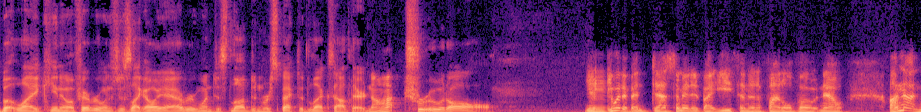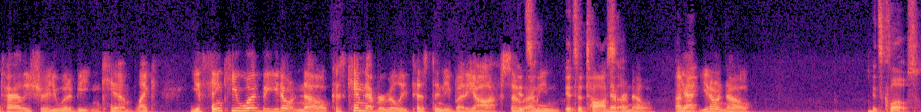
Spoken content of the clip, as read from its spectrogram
but like, you know, if everyone's just like, oh, yeah, everyone just loved and respected Lex out there, not true at all. Yeah, he would have been decimated by Ethan in a final vote. Now, I'm not entirely sure he would have beaten Kim. Like, you think he would, but you don't know because Kim never really pissed anybody off. So it's, I mean, it's a toss. You never know. I yeah, mean, you don't know. It's close.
